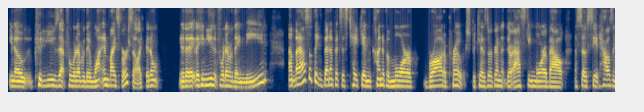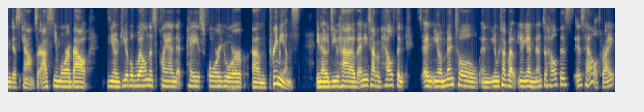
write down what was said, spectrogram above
you know, could use that for whatever they want, and vice versa. Like they don't, you know, they, they can use it for whatever they need. Um, but I also think benefits has taken kind of a more broad approach because they're going to they're asking more about associate housing discounts. They're asking more about you know, do you have a wellness plan that pays for your um, premiums? You know, do you have any type of health and and you know mental and you know we talk about you know again mental health is is health, right?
